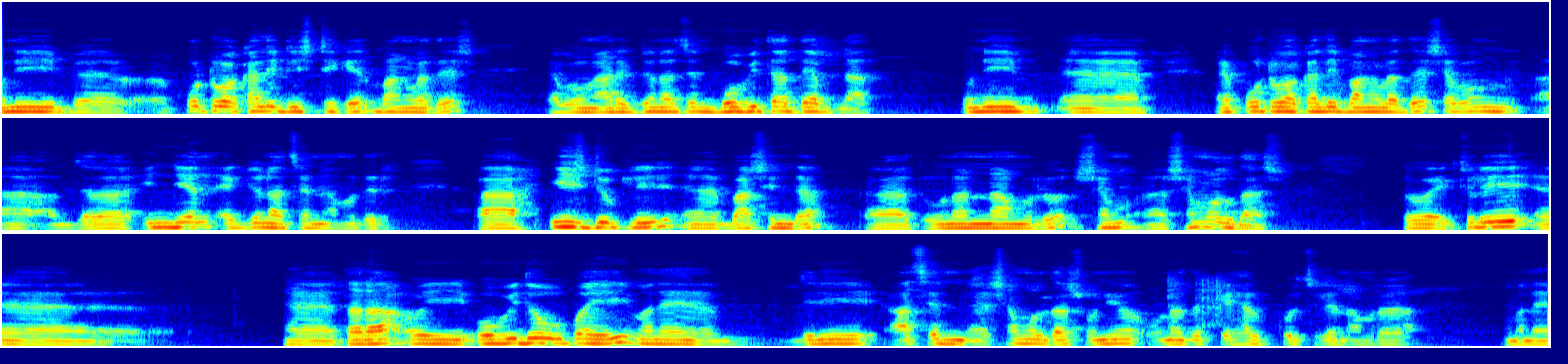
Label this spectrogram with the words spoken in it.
উনি পটুয়াখালী ডিস্ট্রিক্টের বাংলাদেশ এবং আরেকজন আছেন ববিতা দেবনাথ। উনি পটুয়াখালী বাংলাদেশ এবং যারা ইন্ডিয়ান একজন আছেন আমাদের ইস্ট ডুকলির বাসিন্দা তো ওনার নাম হলো শ্যামল দাস। তো অ্যাকচুয়ালি তারা ওই অবৈধ উপায়েই মানে যিনি আছেন শ্যামল দাস, উনিও ওনাদেরকে হেল্প করছিলেন। আমরা মানে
